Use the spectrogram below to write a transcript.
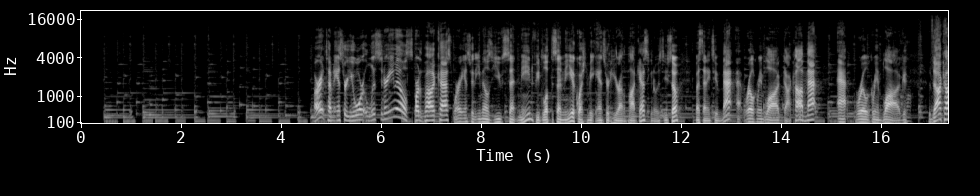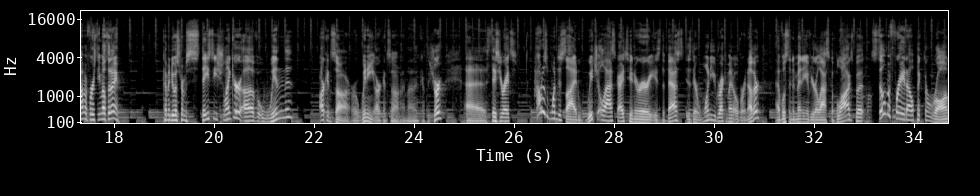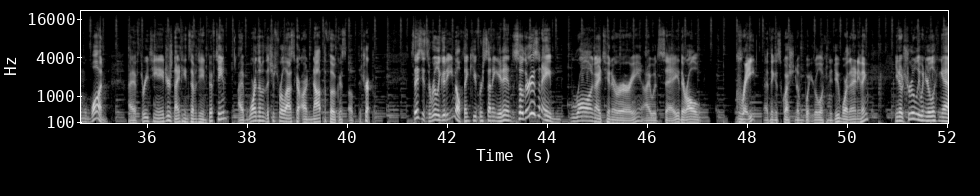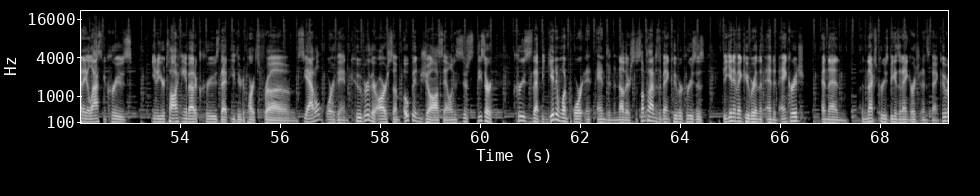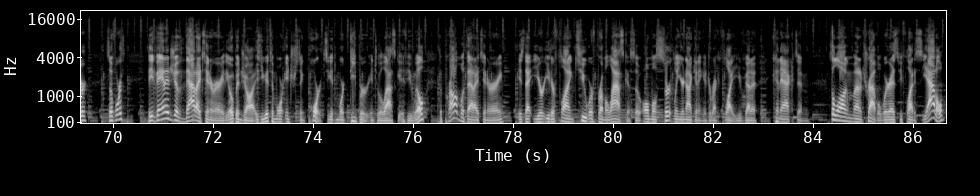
All right, time to answer your listener emails. It's part of the podcast where I answer the emails you've sent me. And if you'd love to send me a question to be answered here on the podcast, you can always do so by sending to matt at royalcaribbeanblog.com. Matt at royalcaribbeanblog.com com. Our first email today coming to us from Stacy Schlenker of Wynne, Arkansas, or Winnie, Arkansas. I'm not exactly sure. Uh, Stacy writes, how does one decide which Alaska itinerary is the best? Is there one you'd recommend over another? I've listened to many of your Alaska blogs, but still I'm afraid I'll pick the wrong one. I have three teenagers, 19, 17, 15. I've warned them that the trips for Alaska are not the focus of the trip. Stacey, it's a really good email. Thank you for sending it in. So there isn't a wrong itinerary, I would say. They're all great. I think it's a question of what you're looking to do more than anything. You know, truly, when you're looking at an Alaska cruise, you know, you're talking about a cruise that either departs from Seattle or Vancouver. There are some open jaw sailings. There's, these are cruises that begin in one port and end in another. So sometimes the Vancouver cruises begin in Vancouver and then end in Anchorage, and then the next cruise begins in Anchorage and ends in Vancouver, so forth. The advantage of that itinerary, the open jaw, is you get to more interesting ports. You get more deeper into Alaska, if you will. The problem with that itinerary is that you're either flying to or from Alaska. So almost certainly you're not getting a direct flight. You've got to connect, and it's a long amount of travel. Whereas if you fly to Seattle,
